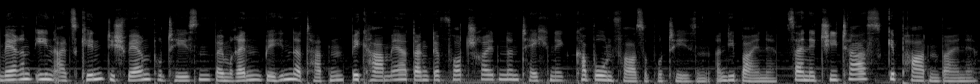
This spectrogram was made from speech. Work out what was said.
Während ihn als Kind die schweren Prothesen beim Rennen behindert hatten, bekam er dank der fortschreitenden Technik Carbonfaserprothesen an die Beine, seine Cheetahs Gepardenbeine.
